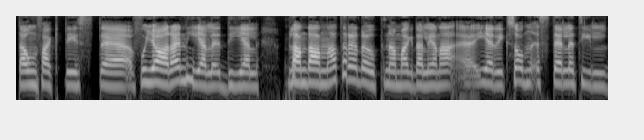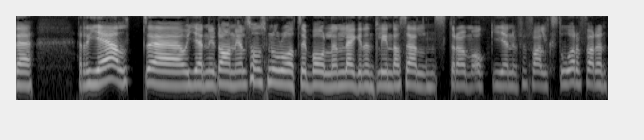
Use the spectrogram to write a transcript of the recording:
där hon faktiskt eh, får göra en hel del, bland annat rädda upp när Magdalena eh, Eriksson ställer till det rejält eh, och Jenny Danielsson snor åt sig bollen, lägger den till Linda Sällström och Jennifer Falk står för en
